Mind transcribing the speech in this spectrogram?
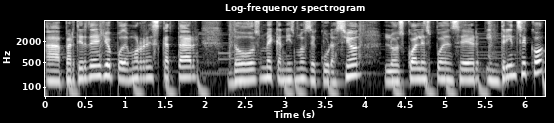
A partir de ello podemos rescatar dos mecanismos de curación, los cuales pueden ser intrínseco,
